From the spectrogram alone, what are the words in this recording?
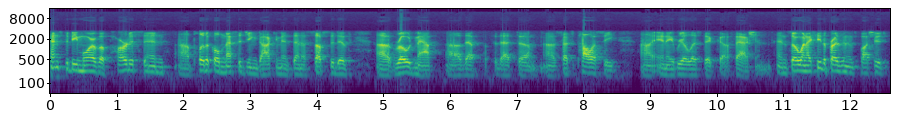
tends to be more of a partisan uh, political messaging document than a substantive uh, roadmap uh, that that um, uh, sets policy in a realistic fashion. And so, when I see the president's budget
